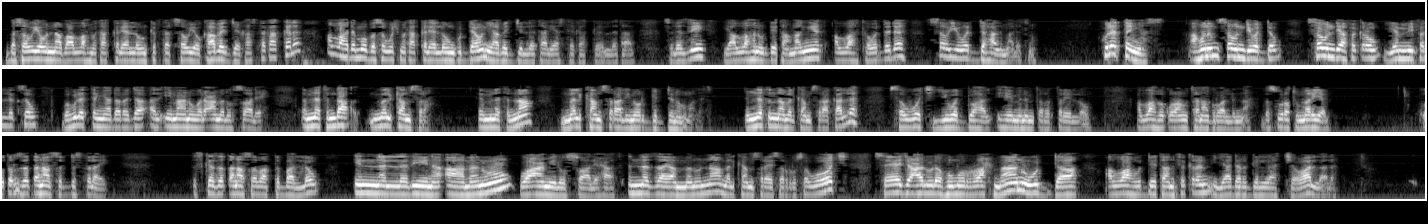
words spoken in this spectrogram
በሰውየውና በአላህ መካከል ያለውን ክፍተት ሰውየው ካበጀ ካስተካከለ አላህ ደግሞ በሰዎች መካከል ያለውን ጉዳዩን ያበጅለታል ያስተካክልለታል። ስለዚህ የአላህን ውዴታ ማግኘት አላህ ከወደደህ ሰው ይወድሃል ማለት ነው። ሁለተኛስ አሁንም ሰው እንዲወደው ሰው እንዲያፈቅረው የሚፈልግ ሰው በሁለተኛ ደረጃ አልኢማኑ ወልዓመሉ ሳሊሕ እምነትና መልካም ስራ። እምነትና መልካም ስራ ሊኖር ግድ ነው ማለት ነው እምነትና መልካም ስራ ካለህ ሰዎች ይወዱሃል ይሄ ምንም ጥርጥር የለውም አላህ በቁርአኑ ተናግሯልና በሱረቱ መርየም ቁጥር ዘጠና ስድስት ላይ እስከ ዘጠና ሰባት ባለው إن الذين آمنوا وعملوا الصالحات እነዛ ያመኑና መልካም ስራ የሰሩ ሰዎች ሰየጅዓሉ ለሁም الرحمن ውዳ አላህ ውዴታን ፍቅርን ያደርግላቸዋል አለ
